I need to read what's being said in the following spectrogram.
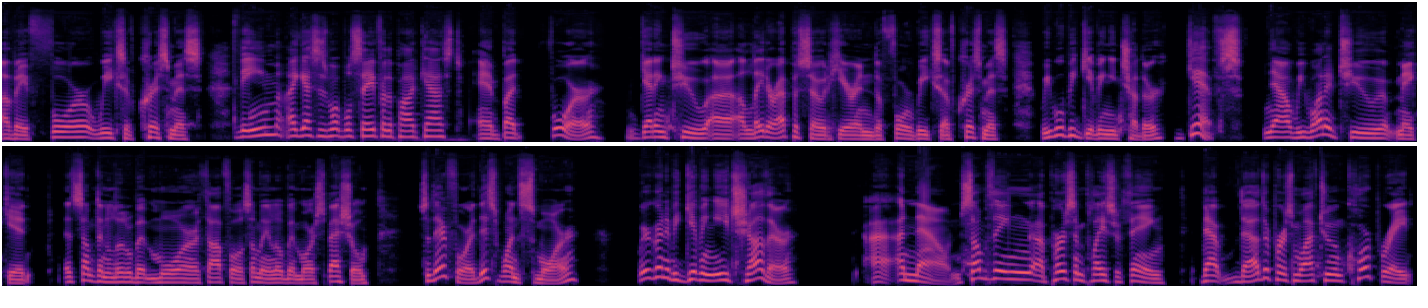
of a four weeks of Christmas theme, I guess, is what we'll say for the podcast. And but for getting to uh, a later episode here in the four weeks of Christmas, we will be giving each other gifts. Now, we wanted to make it something a little bit more thoughtful, something a little bit more special. So, therefore, this once more, we're going to be giving each other a, a noun, something, a person, place, or thing that the other person will have to incorporate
